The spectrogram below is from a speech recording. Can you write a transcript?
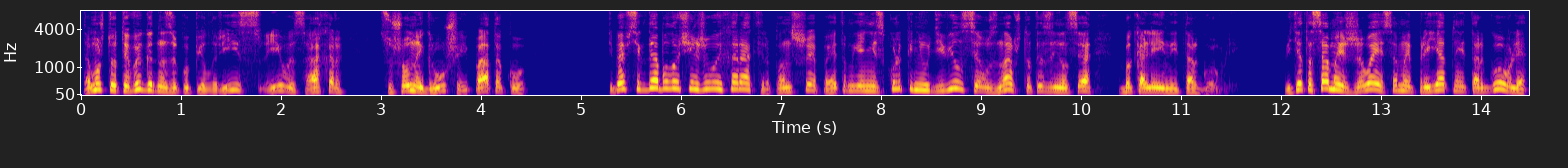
Тому, что ты выгодно закупил рис, сливы, сахар, сушеные груши и патоку. У тебя всегда был очень живой характер, планше, поэтому я нисколько не удивился, узнав, что ты занялся бакалейной торговлей. Ведь это самая живая и самая приятная торговля,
